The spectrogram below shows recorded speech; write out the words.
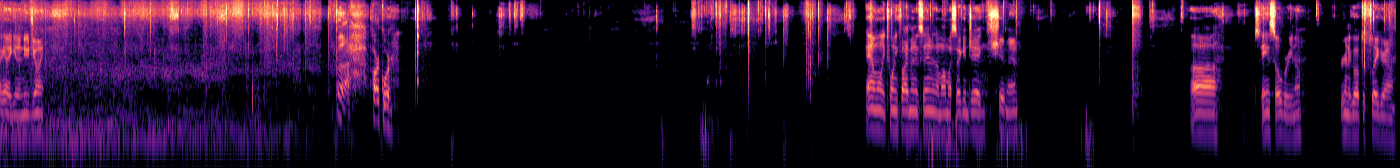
I gotta get a new joint. Ugh, parkour. Yeah, I'm only 25 minutes in and I'm on my second jig. Shit, man. Uh, staying sober, you know. We're gonna go up the playground.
